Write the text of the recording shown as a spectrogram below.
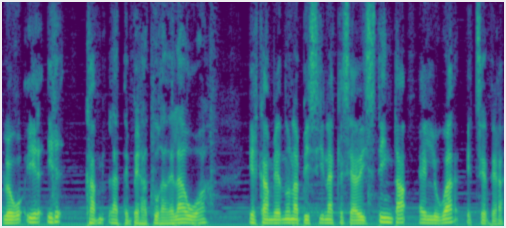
luego ir, ir la temperatura del agua, ir cambiando una piscina que sea distinta, el lugar, etc.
